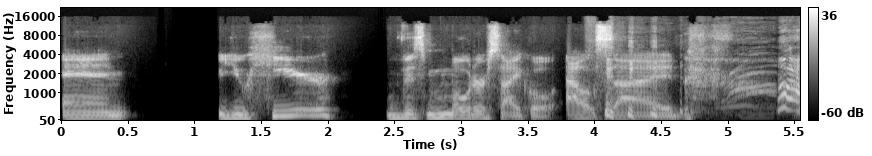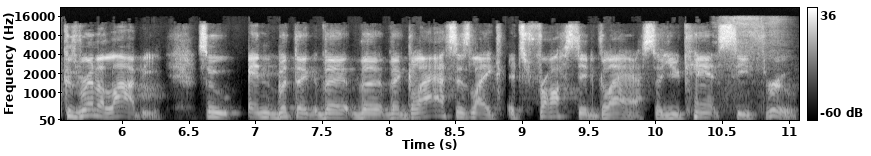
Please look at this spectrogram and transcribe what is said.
And you hear this motorcycle outside because we're in a lobby so and but the, the the the glass is like it's frosted glass so you can't see through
